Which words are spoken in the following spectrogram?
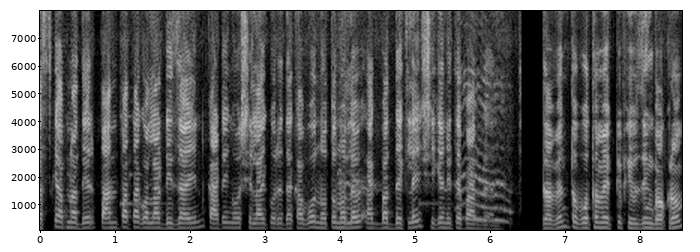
আজকে আপনাদের পান পাতা গলার ডিজাইন কাটিং ও সেলাই করে দেখাবো। নতুন হলেও একবার দেখলেই শিখে নিতে পারবেন। যাবেন, তো প্রথমে একটি ফিউজিং বক্রম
